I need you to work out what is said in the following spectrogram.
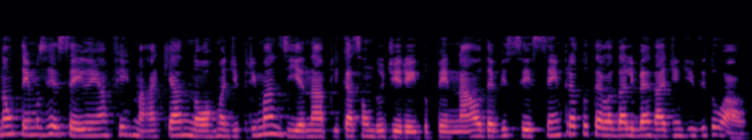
não temos receio em afirmar que a norma de primazia na aplicação do direito penal deve ser sempre a tutela da liberdade individual.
